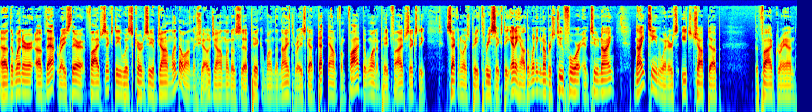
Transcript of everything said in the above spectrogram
uh, the winner of that race there at 560 was courtesy of John Lindo on the show. John Lindo's uh, pick won the ninth race, got bet down from five to one and paid 560. Second horse paid 360. Anyhow, the winning numbers two four and two nine. 19 winners, each chopped up the five grand,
